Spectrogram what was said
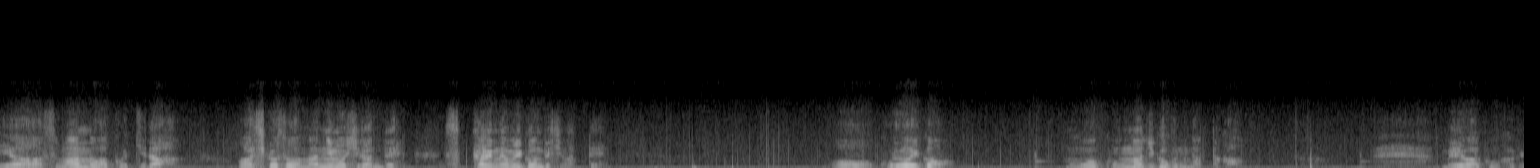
いやすまんのはこっちだ。わしこそ何にも知らんですっかり眠り込んでしまって。おおこれはいかん。もうこんな時刻になったか。迷惑をかけ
